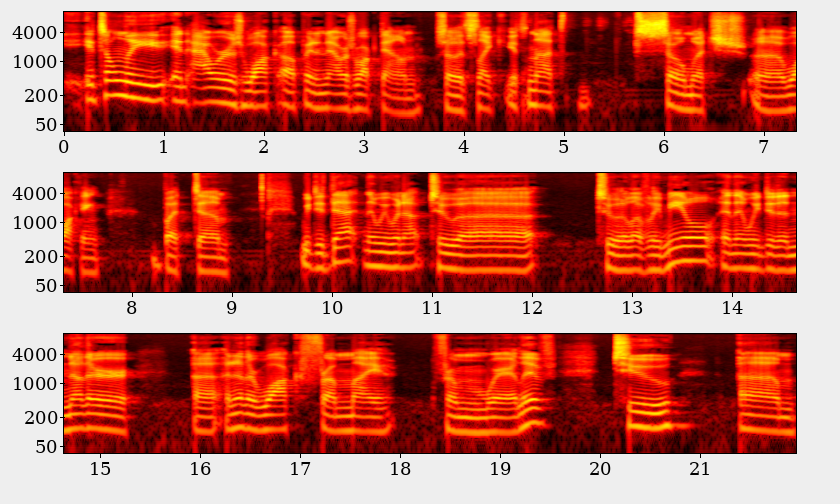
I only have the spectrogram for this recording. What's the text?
it's only an hour's walk up and an hour's walk down, so it's like it's not so much uh, walking, but um, we did that, and then we went out to. Uh, to a lovely meal, and then we did another uh, another walk from my from where I live to um,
